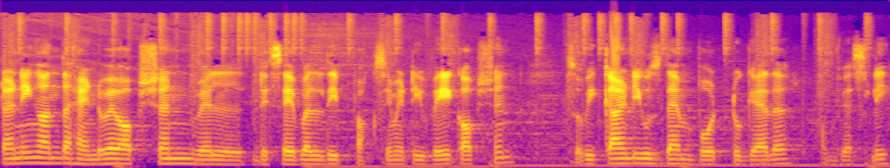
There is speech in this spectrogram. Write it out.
Turning on the hand wave option will disable the proximity wake option. So we can't use them both together obviously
